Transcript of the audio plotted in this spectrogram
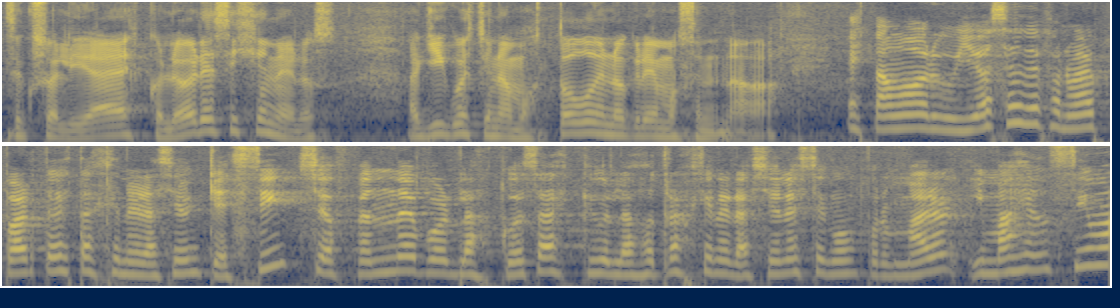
sexualidades, colores y géneros. Aquí cuestionamos todo y no creemos en nada. Estamos orgullosos de formar parte de esta generación que sí se ofende por las cosas que las otras generaciones se conformaron y más encima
